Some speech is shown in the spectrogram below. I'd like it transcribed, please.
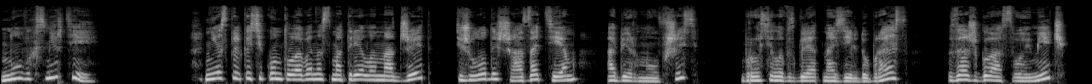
новых смертей». Несколько секунд Лавена смотрела на Джейд, тяжело дыша, затем, обернувшись, бросила взгляд на Зельду Брайс, зажгла свой меч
